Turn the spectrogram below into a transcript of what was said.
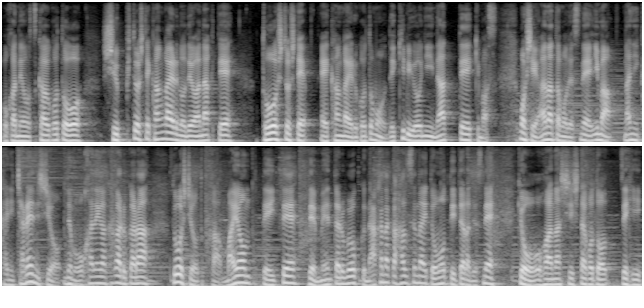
お金を使うことを出費として考えるのではなくて、投資として考えることもできるようになってきます。もしあなたもですね、今何かにチャレンジしよう。でもお金がかかるからどうしようとか迷っていて、で、メンタルブロックなかなか外せないと思っていたらですね、今日お話ししたこと、ぜひ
